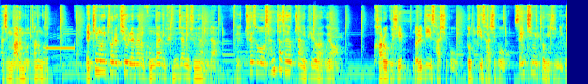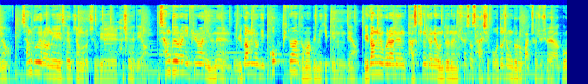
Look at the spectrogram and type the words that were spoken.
아직 말은 못하는 거. 에키 모니터를 키우려면 공간이 굉장히 중요합니다. 그 최소 3차 사육장이 필요하고요. 괄호 90, 넓이 45, 높이 45cm 기준이고요. 상부열원의 사육장으로 준비를 하셔야 돼요. 상부열원이 필요한 이유는 일광욕이 꼭 필요한 더마뱀이기 때문인데요. 일광욕을 하는 바스킹존의 온도는 최소 45도 정도로 맞춰주셔야 하고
